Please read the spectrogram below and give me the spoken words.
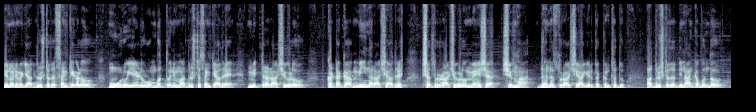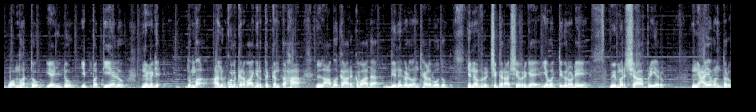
ಇನ್ನು ನಿಮಗೆ ಅದೃಷ್ಟದ ಸಂಖ್ಯೆಗಳು ಮೂರು, ಏಳು, ಒಂಬತ್ತು ನಿಮ್ಮ ಅದೃಷ್ಟ ಸಂಖ್ಯೆ ಆದರೆ ಮಿತ್ರ ರಾಶಿಗಳು, ಕಟಕ, ಮೀನ ರಾಶಿ ಆದರೆ ಶತ್ರು ರಾಶಿಗಳು, ಮೇಷ, ಸಿಂಹ, ಧನಸ್ಸು ರಾಶಿ ಆಗಿರತಕ್ಕಂಥದ್ದು. ಅದೃಷ್ಟದ ದಿನಾಂಕ ಬಂದು ಒಂಬತ್ತು, ಎಂಟು, ಇಪ್ಪತ್ತೇಳು. ನಿಮಗೆ ತುಂಬ ಅನುಕೂಲಕರವಾಗಿರತಕ್ಕಂತಹ ಲಾಭಕಾರಕವಾದ ದಿನಗಳು ಅಂತ ಹೇಳ್ಬೋದು. ಇನ್ನು ವೃಶ್ಚಿಕ ರಾಶಿಯವರಿಗೆ ಯಾವತ್ತಿಗೂ ನೋಡಿ ವಿಮರ್ಶಾ ಪ್ರಿಯರು, ನ್ಯಾಯವಂತರು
